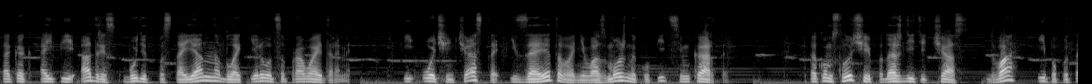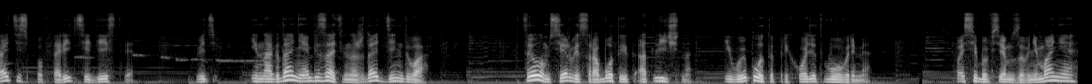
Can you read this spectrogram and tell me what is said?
так как IP-адрес будет постоянно блокироваться провайдерами. И очень часто из-за этого невозможно купить сим-карты. В таком случае подождите час-два и попытайтесь повторить все действия. Ведь иногда не обязательно ждать день-два. Целом сервис работает отлично, и выплаты приходят вовремя. Спасибо всем за внимание.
